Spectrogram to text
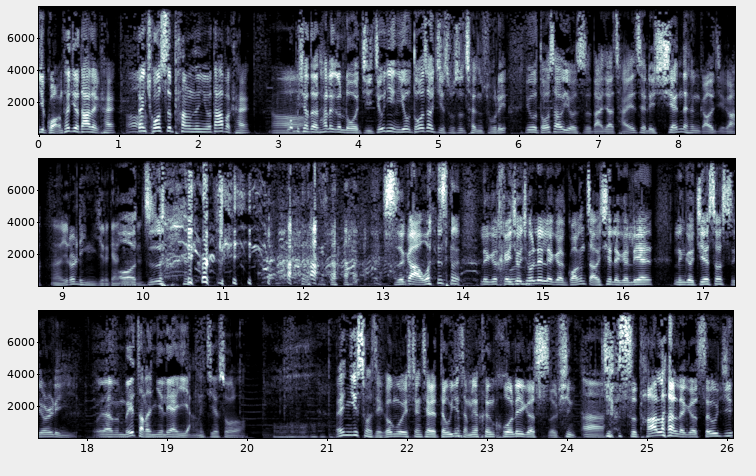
一逛它就打得开哦，但确实旁人又打不开。哦我不晓得他那个逻辑究竟有多少技术是成熟的，有多少又是大家猜测的，显得很高级，嘎。嗯，有点灵异的感觉。哦，只 有点灵，是嘎，晚上那个黑黢黢的那个光照起那个脸，能够解锁是有点灵异。我呃没照到你脸一样的解锁了。哎，你说这个，我又想起来抖音上面很火的一个视频，啊。就是他拿那个手机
